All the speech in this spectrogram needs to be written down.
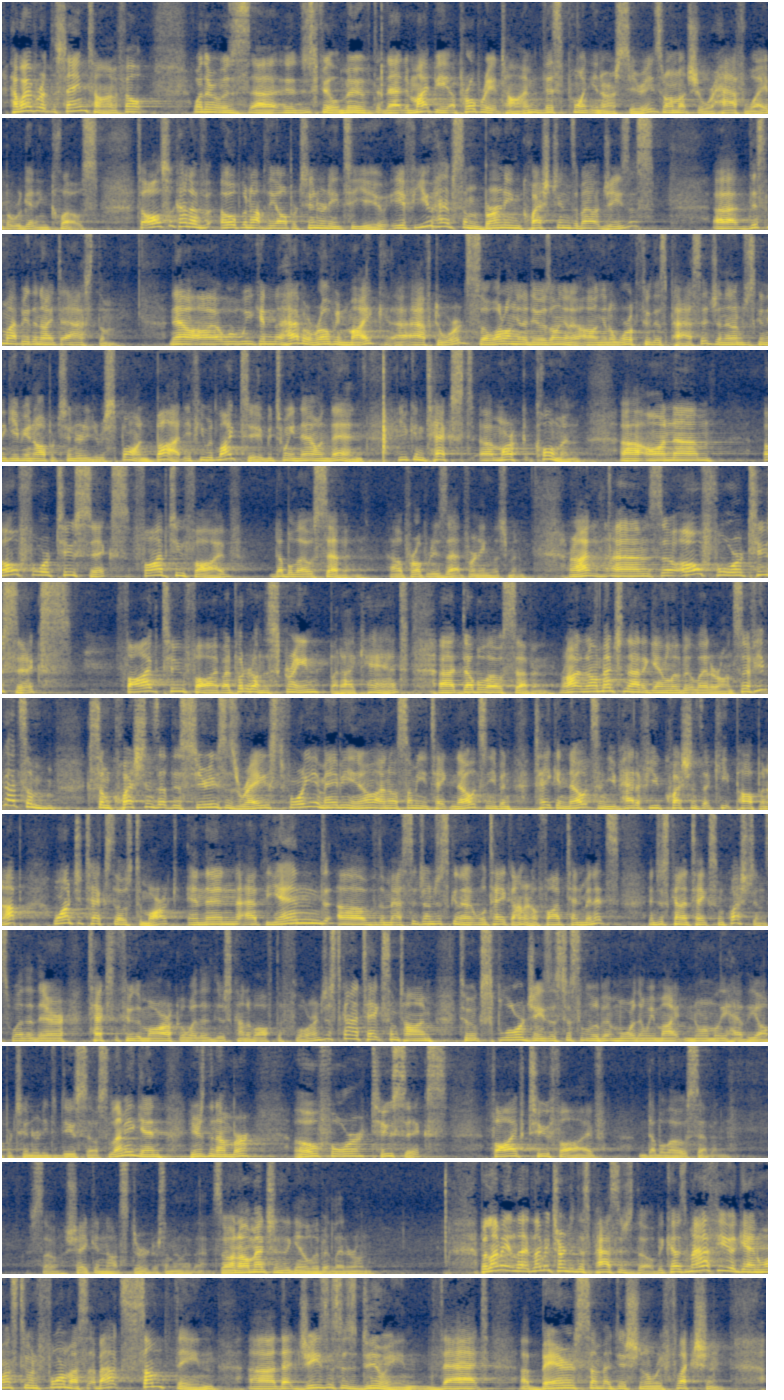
However, at the same time, I felt whether it was, uh, it just feel moved that it might be appropriate time, this point in our series, well, I'm not sure we're halfway, but we're getting close, to also kind of open up the opportunity to you. If you have some burning questions about Jesus, uh, this might be the night to ask them. Now, uh, we can have a roving mic uh, afterwards. So, what I'm going to do is I'm going to, work through this passage and then I'm just going to give you an opportunity to respond. But if you would like to, between now and then, you can text uh, Mark Coleman uh, on. Um, 0426 525 007. How appropriate is that for an Englishman? All right? Um, so 0426 525, I'd put it on the screen, but I can't, uh, 007, right? And I'll mention that again a little bit later on. So if you've got some, some questions that this series has raised for you, maybe, you know, I know some of you take notes and you've been taking notes and you've had a few questions that keep popping up, why don't you text those to Mark? And then at the end of the message, I'm just going to, we'll take, I don't know, five, ten minutes and just kind of take some questions, whether they're texted through the Mark or whether they're just kind of off the floor, and just kind of take some time to explore Jesus just a little bit more than we might normally have the opportunity to do so. So let me again, here's the number 0426 525 007. So shaken, not stirred, or something like that. So, and I'll mention it again a little bit later on. But let me, let, let me turn to this passage, though, because Matthew, again, wants to inform us about something uh, that Jesus is doing that uh, bears some additional reflection.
